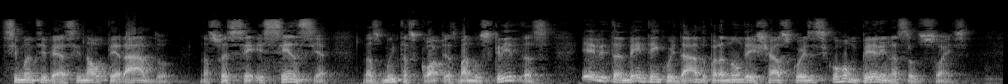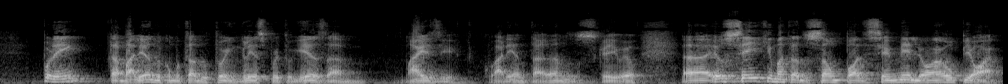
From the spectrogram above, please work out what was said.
se mantivesse inalterado na sua essência, nas muitas cópias manuscritas, ele também tem cuidado para não deixar as coisas se corromperem nas traduções. Porém, trabalhando como tradutor inglês-português há mais de 40 anos, creio eu, uh, eu sei que uma tradução pode ser melhor ou pior,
